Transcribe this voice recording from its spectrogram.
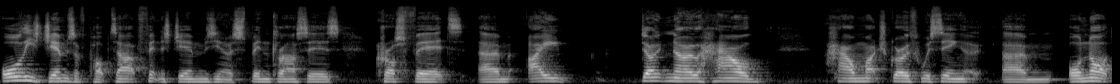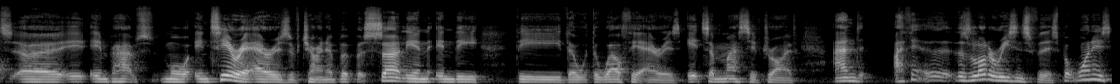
All these gyms have popped up, fitness gyms, you know, spin classes, CrossFit. Um, I don't know how how much growth we're seeing um, or not uh, in perhaps more interior areas of China, but but certainly in in the the the, the wealthier areas, it's a massive drive. And I think uh, there's a lot of reasons for this, but one is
